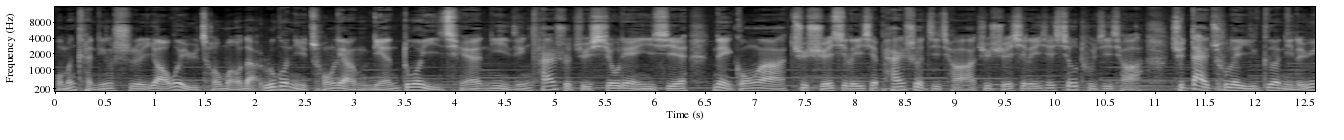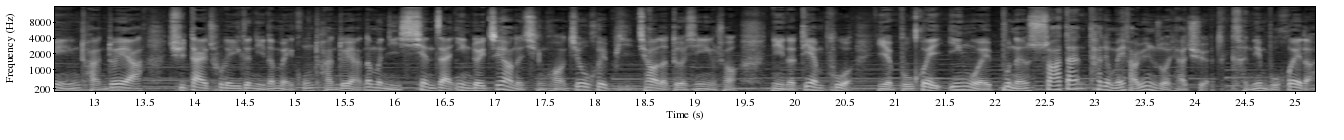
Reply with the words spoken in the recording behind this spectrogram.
我们肯定是要未雨绸缪的。如果你从两年多以前，你已经开始去修炼一些内功啊，去学习了一些拍摄技巧啊，去学习了一些修图技巧啊，去带出了一个你的运营团队啊，去带出了一个你的美工团队啊，那么你现在应对这样的情况就会比较的得心应手，你的店铺也不会因为不能刷单，它就没法运作下去，肯定不会的。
